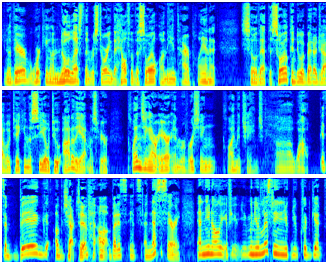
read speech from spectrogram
You know, they're working on no less than restoring the health of the soil on the entire planet so that the soil can do a better job of taking the CO2 out of the atmosphere, cleansing our air, and reversing climate change. Uh, wow it's a big objective, uh, but it's it's necessary. And you know, if you, you, when you're listening, you you could get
